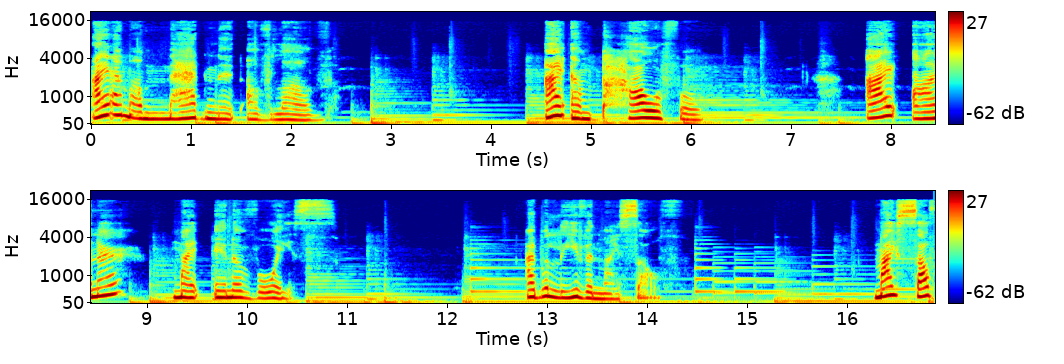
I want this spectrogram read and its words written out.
I am a magnet of love. I am powerful. I honor my inner voice. I believe in myself. My self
